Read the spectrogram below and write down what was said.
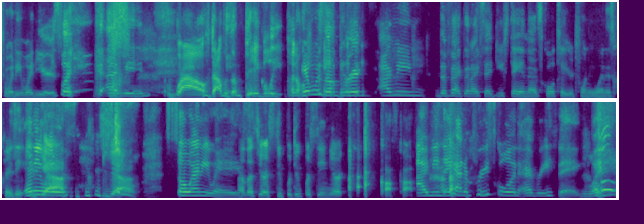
21 years. Like, I mean, wow, that was a big leap. Okay. it was a big, I mean, the fact that I said you stay in that school till you're 21 is crazy. Anyways, yeah. yeah. So, anyways, unless you're a super duper senior cough cough. I mean, they had a preschool and everything. Oh, like, oh,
